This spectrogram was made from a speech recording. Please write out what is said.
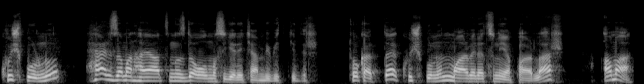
Kuşburnu her zaman hayatınızda olması gereken bir bitkidir. Tokat'ta kuşburnunun marmelatını yaparlar. Ama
